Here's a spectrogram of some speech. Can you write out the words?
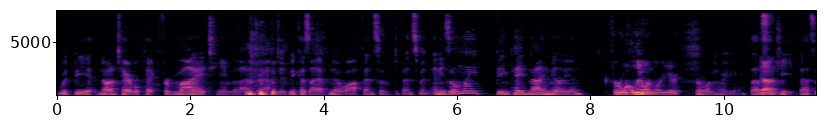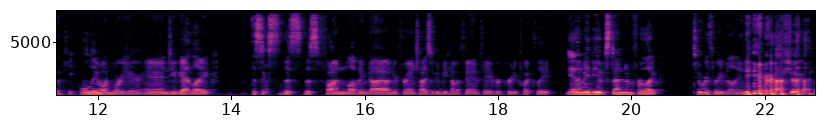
would be not a terrible pick for my team that I drafted because I have no offensive defenseman, and he's only being paid nine million For one, only one more year. for one more year. That's Yeah. the key. That's the key. Only one more year, and you get like this this this fun loving guy on your franchise who could become a fan favorite pretty quickly. Yeah. And then maybe you extend him for like two or three million a year after that.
